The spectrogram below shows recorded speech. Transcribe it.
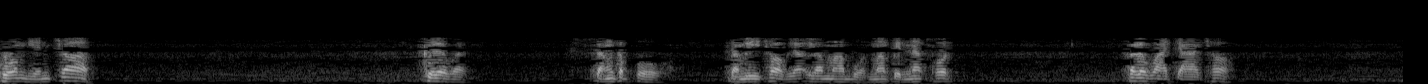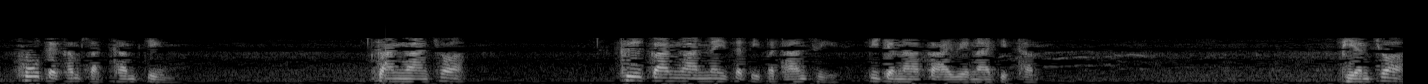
ความเห็นชอบคือเรียกว่า สังกโปสำลีชอบแล้วเรามาบวชมาเป็นนักพจน์ พระวาจาชอบ พูดแต่คำสัตย์คำจริง การงานชอบ คือการงานในสติปัฏฐานสี่พิจารณากายเวนาจิตธรรม เพียรชอบ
